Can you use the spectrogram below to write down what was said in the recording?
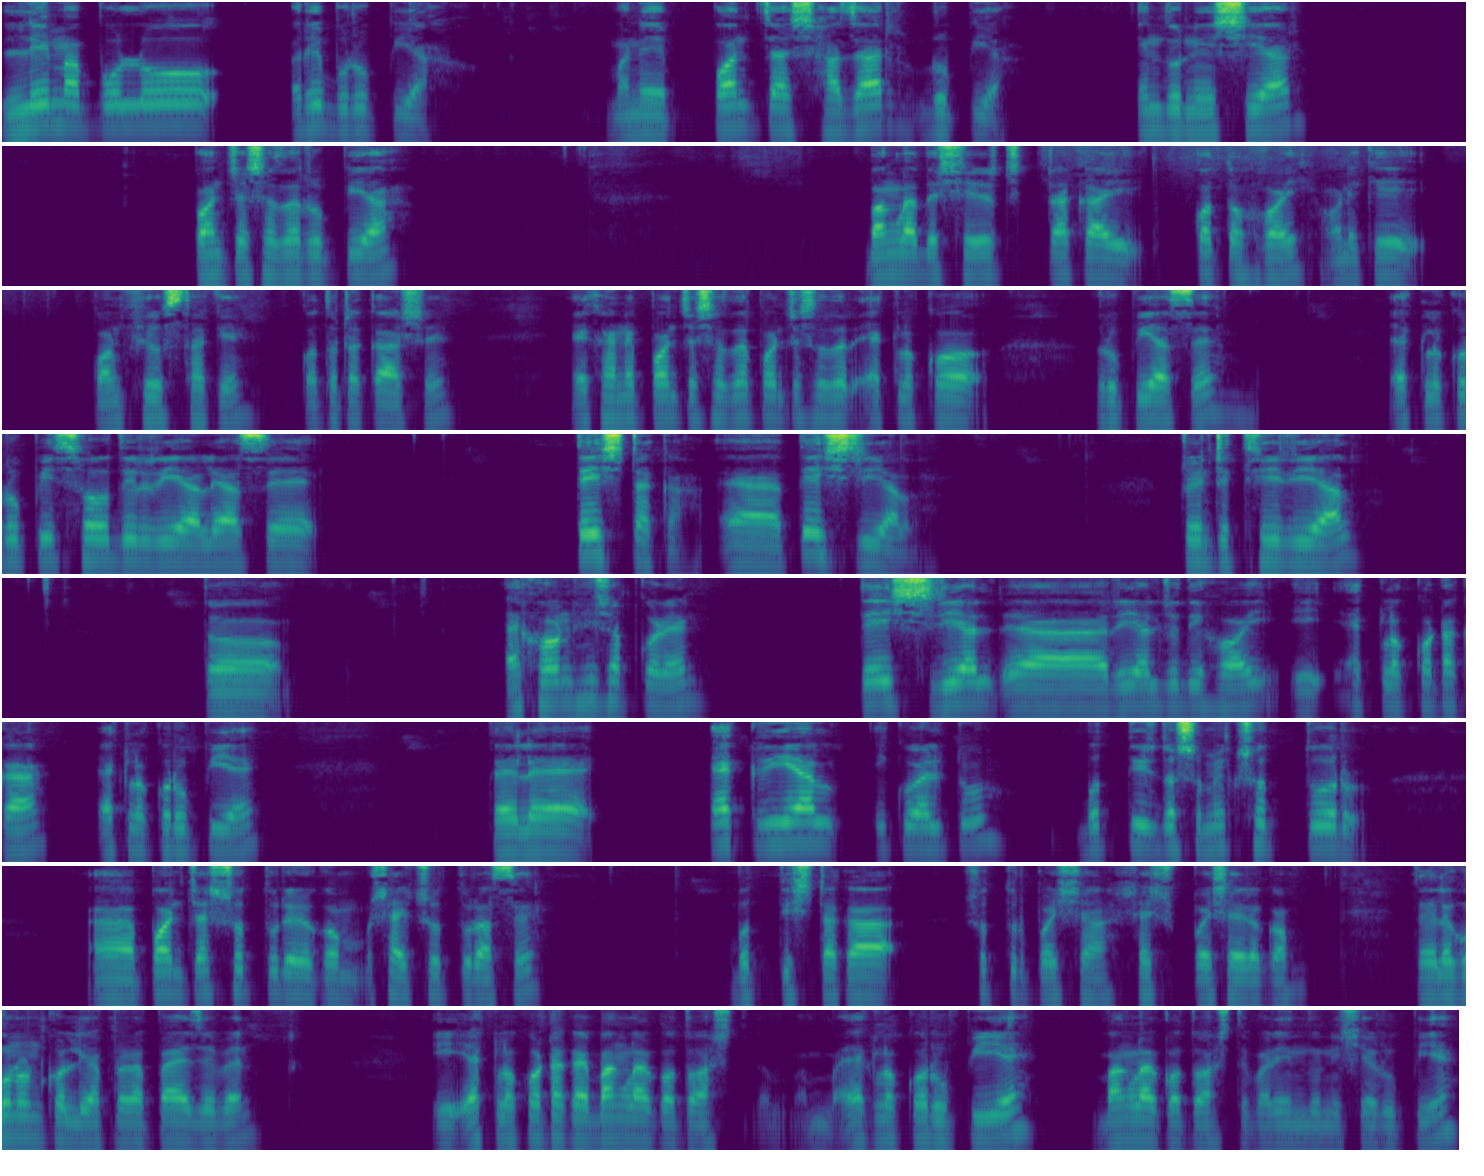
lima puluh ribu rupiah মানে পঞ্চাশ হাজার রুপিয়া ইন্দোনেশিয়ার পঞ্চাশ হাজার রুপিয়া বাংলাদেশের টাকায় কত হয় অনেকে কনফিউজ থাকে কত টাকা আসে এখানে পঞ্চাশ হাজার পঞ্চাশ হাজার এক লক্ষ রুপি আছে এক লক্ষ রুপি সৌদি রিয়ালে আছে তেইশ টাকা তেইশ রিয়াল টোয়েন্টি থ্রি রিয়াল তো এখন হিসাব করেন, তেইশ রিয়াল রিয়াল যদি হয়, এই এক লক্ষ টাকা, এক লক্ষ রুপিয়ে, তাহলে এক রিয়াল ইকুয়াল টু বত্রিশ দশমিক সত্তর পঞ্চাশ সত্তর এরকম, ষাট সত্তর আছে। বত্রিশ টাকা, সত্তর পয়সা, ষাট পয়সা এরকম। তাহলে গুণন করলে আপনারা পেয়ে যাবেন, এই এক লক্ষ টাকায় বাংলার কত আস, এক লক্ষ রুপিয়ে বাংলার কত আসতে পারে ইন্দোনেশিয়া রুপিয়ে?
